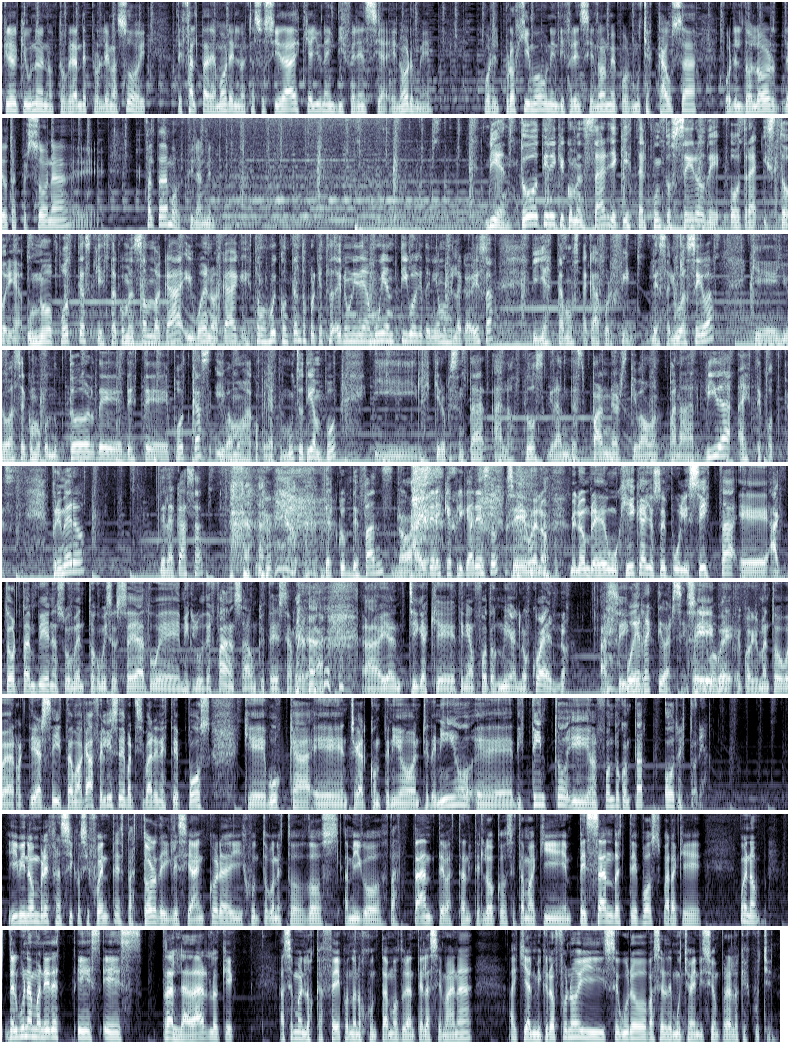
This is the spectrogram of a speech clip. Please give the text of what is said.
Creo que uno de nuestros grandes problemas hoy de falta de amor en nuestra sociedad es que hay una indiferencia enorme por el prójimo, una indiferencia enorme por muchas causas, por el dolor de otras personas. eh, falta de amor, finalmente. Bien, todo tiene que comenzar y aquí está el punto cero de otra historia. Un nuevo podcast que está comenzando acá y bueno, acá estamos muy contentos porque esta era una idea muy antigua que teníamos en la cabeza y ya estamos acá por fin. Les saluda Seba, que yo voy a ser como conductor de, este podcast y vamos a acompañarte mucho tiempo y les quiero presentar a los dos grandes partners que van a dar vida a este podcast. Primero, de la casa, del club de fans. No. Ahí tenés que explicar eso. Sí, bueno, mi nombre es Edu Mujica, yo soy publicista, eh, actor también. En su momento, como dice el SEA, tuve mi club de fans, ¿ah? aunque ustedes se rían. ¿ah? Habían chicas que tenían fotos mías en los cuernos. Así Puede que- reactivarse. en Sí, cualquier puede- momento. en cualquier momento puede reactivarse y estamos acá felices de participar en este post que busca eh, entregar contenido entretenido, eh, distinto y en el fondo contar otra historia. Y mi nombre es Francisco Cifuentes, pastor de Iglesia Áncora y junto con estos dos amigos bastante, bastante locos, estamos aquí empezando este post para que, bueno, de alguna manera es, es trasladar lo que hacemos en los cafés cuando nos juntamos durante la semana aquí al micrófono y seguro va a ser de mucha bendición para los que escuchen.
